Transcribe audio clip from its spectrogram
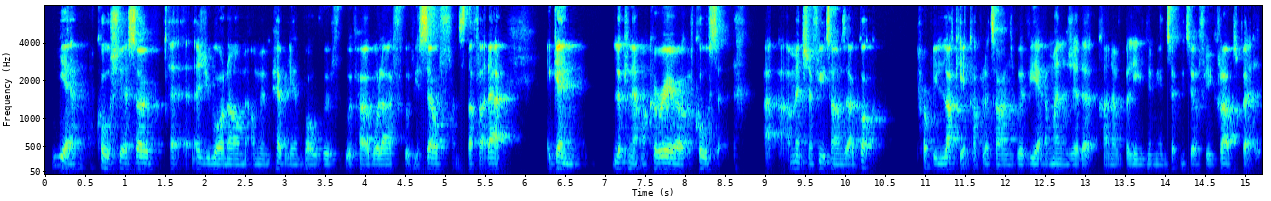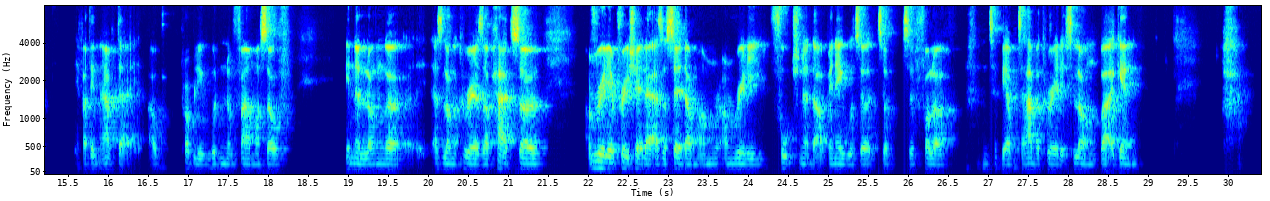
Yeah, of course. Yeah. So uh, as you all know, I'm, I'm, heavily involved with with Herbalife, with yourself, and stuff like that. Again, looking at my career, of course, I, I mentioned a few times that I've got probably lucky a couple of times with yeah a manager that kind of believed in me and took me to a few clubs. But if I didn't have that, I probably wouldn't have found myself in a longer as long a career as I've had. So I really appreciate that. As I said, I'm, I'm, I'm really fortunate that I've been able to, to, to follow and to be able to have a career this long. But again,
